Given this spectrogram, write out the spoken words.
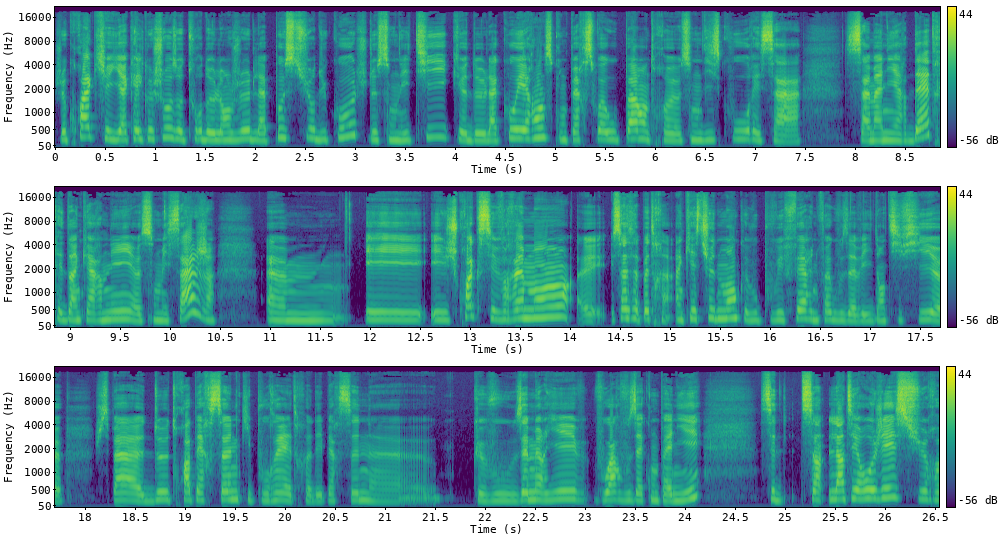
Je crois qu'il y a quelque chose autour de l'enjeu de la posture du coach, de son éthique, de la cohérence qu'on perçoit ou pas entre son discours et sa, manière d'être et d'incarner euh, son message. Euh, et, je crois que c'est vraiment, ça, ça peut être un questionnement que vous pouvez faire une fois que vous avez identifié, euh, je sais pas, deux, trois personnes qui pourraient être des personnes que vous aimeriez voir vous accompagner. C'est l'interroger sur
